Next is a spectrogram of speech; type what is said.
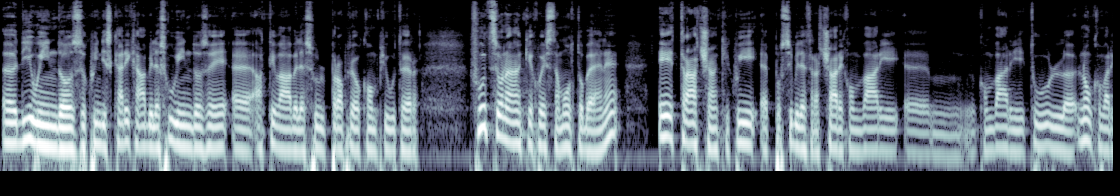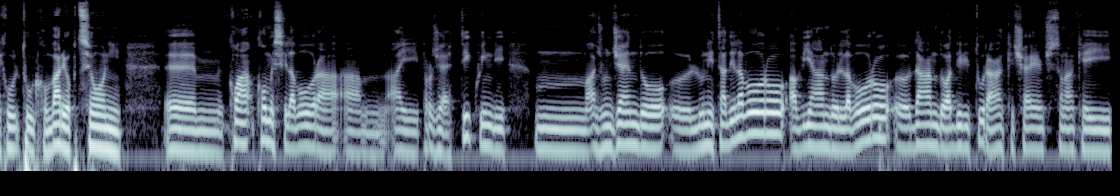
eh, di Windows, quindi scaricabile su Windows e eh, attivabile sul proprio computer. Funziona anche questa molto bene e traccia anche qui è possibile tracciare con vari, ehm, con vari tool, non con vari tool, con varie opzioni ehm, qua, come si lavora um, ai progetti, quindi um, aggiungendo uh, l'unità di lavoro, avviando il lavoro, uh, dando addirittura anche, ci sono anche i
